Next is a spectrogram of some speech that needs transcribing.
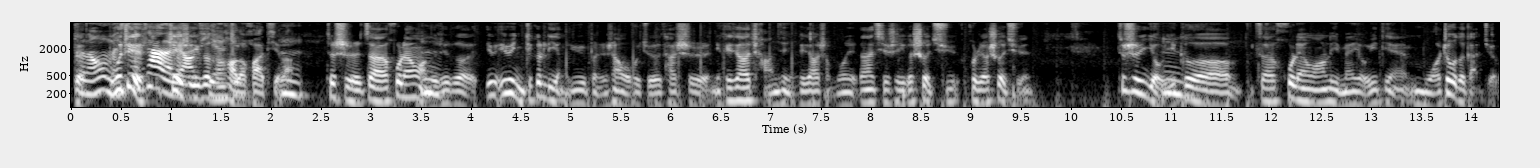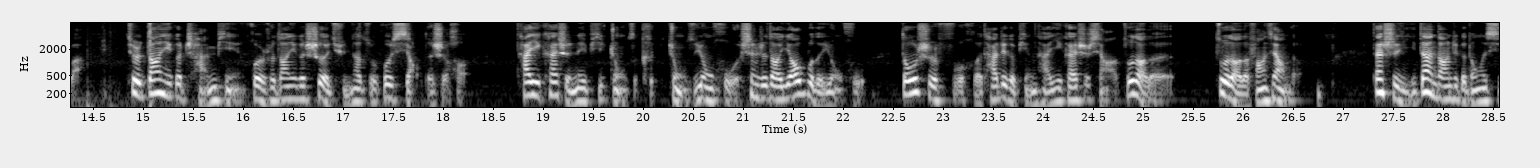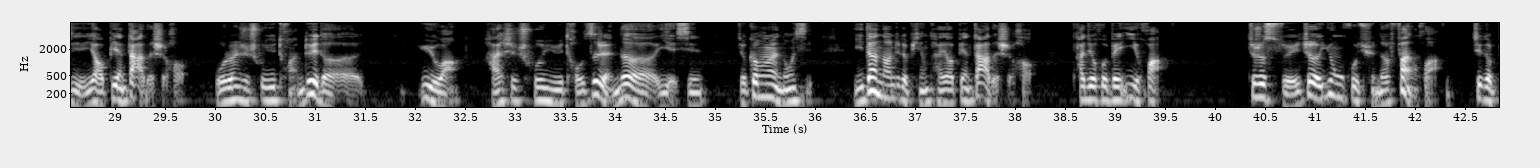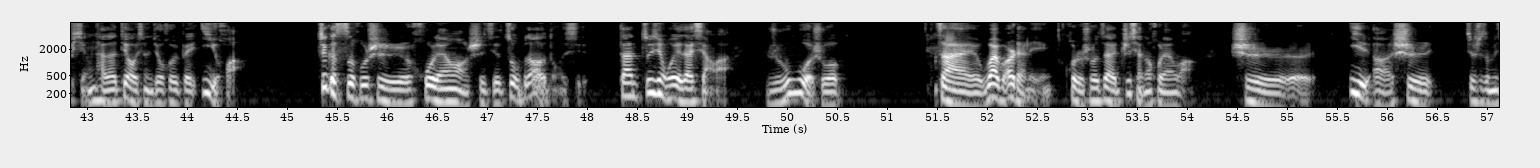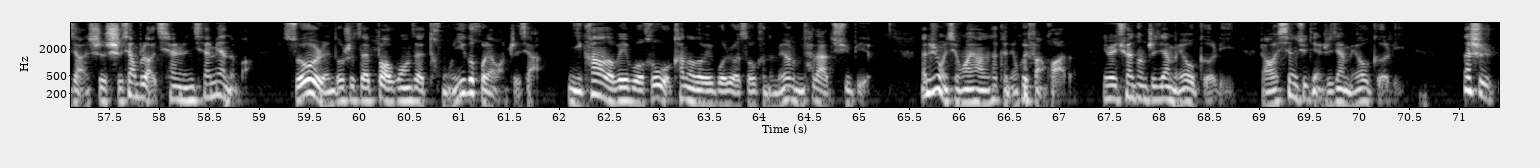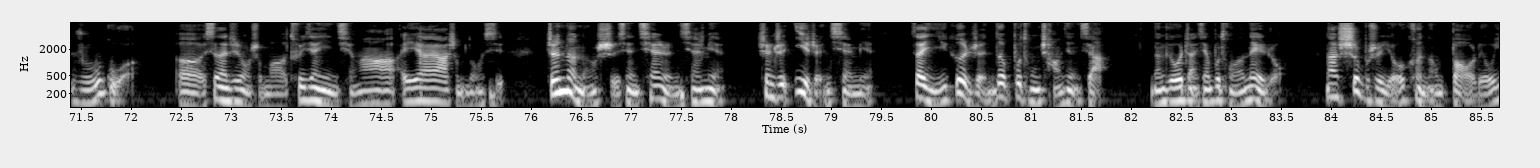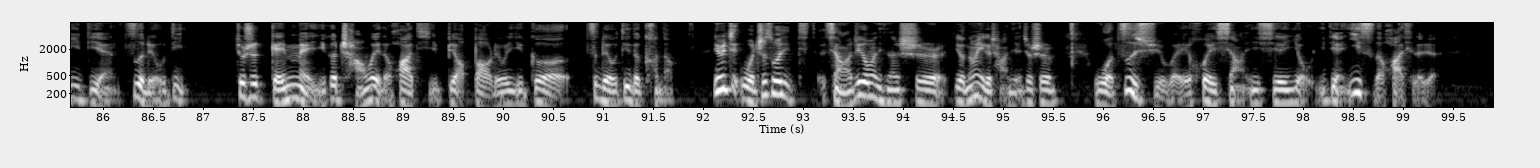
对，不过这也这是一个很好的话题了，就是在互联网的这个，因为因为你这个领域本质上，我会觉得它是，你可以叫它场景，你可以叫它什么东西，但它其实是一个社区或者叫社群，就是有一个在互联网里面有一点魔咒的感觉吧，就是当一个产品或者说当一个社群它足够小的时候，它一开始那批种子客种子用户，甚至到腰部的用户，都是符合它这个平台一开始想要做到的做到的方向的，但是，一旦当这个东西要变大的时候，无论是出于团队的欲望，还是出于投资人的野心，就各方面的东西，一旦当这个平台要变大的时候，它就会被异化，就是随着用户群的泛化，这个平台的调性就会被异化。这个似乎是互联网世界做不到的东西。但最近我也在想了，如果说在 Web 二点零，或者说在之前的互联网，是一呃是就是怎么讲，是实现不了千人千面的嘛？所有人都是在曝光在同一个互联网之下，你看到的微博和我看到的微博热搜可能没有什么太大的区别。那这种情况下呢，它肯定会泛化的，因为圈层之间没有隔离，然后兴趣点之间没有隔离。但是如果呃现在这种什么推荐引擎啊、AI 啊什么东西，真的能实现千人千面，甚至一人千面，在一个人的不同场景下能给我展现不同的内容，那是不是有可能保留一点自留地？就是给每一个长尾的话题表保留一个自留地的可能，因为这我之所以想到这个问题呢，是有那么一个场景，就是我自诩为会想一些有一点意思的话题的人，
